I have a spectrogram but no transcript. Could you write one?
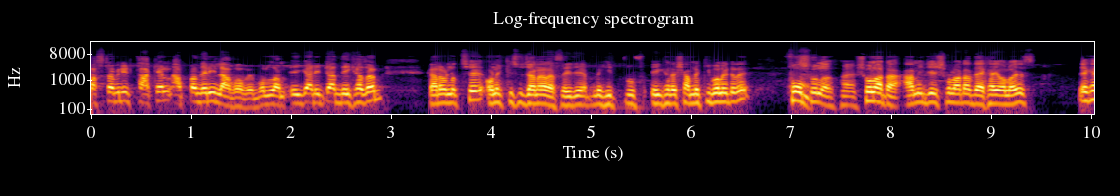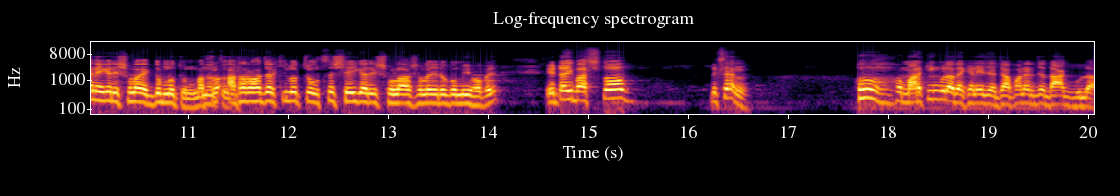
পাঁচটা মিনিট থাকেন আপনাদেরই লাভ হবে। বললাম এই গাড়িটা দেখা যান কারণ হচ্ছে অনেক কিছু জানার আছে। এই যে আপনি হিটপ্রুফ এইখানে সামনে কি বলে এটারে ফোম হ্যাঁ। ষোলাটা। আমি যে ষোলাটা দেখাই অলওয়েজ দেখেন এই গাড়ির ষোলা একদম নতুন। মাত্র আঠারো হাজার কিলো চলছে সেই গাড়ির ষোলা আসলে এরকমই হবে। এটাই বাস্তব। দেখছেন? ও মার্কিংগুলা দেখেন এই যে জাপানের যে দাগগুলা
